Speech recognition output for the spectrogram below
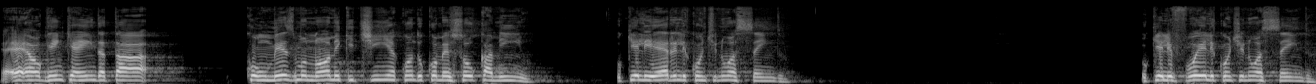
É alguém que ainda está com o mesmo nome que tinha quando começou o caminho. O que ele era, ele continua sendo. O que ele foi, ele continua sendo.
